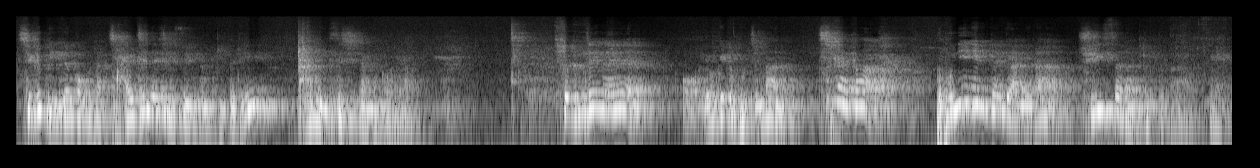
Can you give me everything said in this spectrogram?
지금 있는 것보다 잘 지내실 수 있는 분들이 많이 있으시다는 거예요. 근데 문제는 어, 여기도 보지만 치매가 본인이 힘든 게 아니라 주위 사람이 힘들어요. 예.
